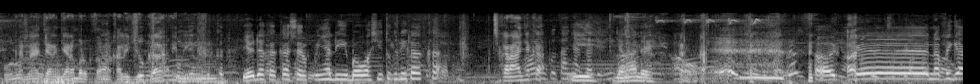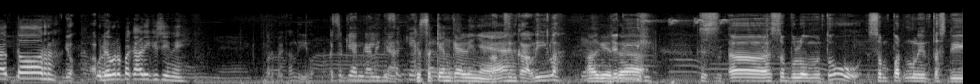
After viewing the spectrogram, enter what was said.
karena jarang-jarang baru pertama kali juga ini Ya udah kakak selfie-nya di bawah situ kali kakak. sekarang aja kak Ih, jangan deh. Oke, navigator. Udah berapa kali ke sini? Berapa kali yuk? kesekian kalinya Kesekian kalinya ya. Ratusan kali lah. Oh gitu. Jadi eh, sebelum itu sempat melintas di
